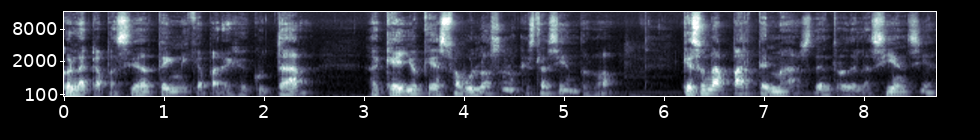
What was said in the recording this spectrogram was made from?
con la capacidad técnica para ejecutar aquello que es fabuloso lo que está haciendo, ¿no? Que es una parte más dentro de la ciencia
